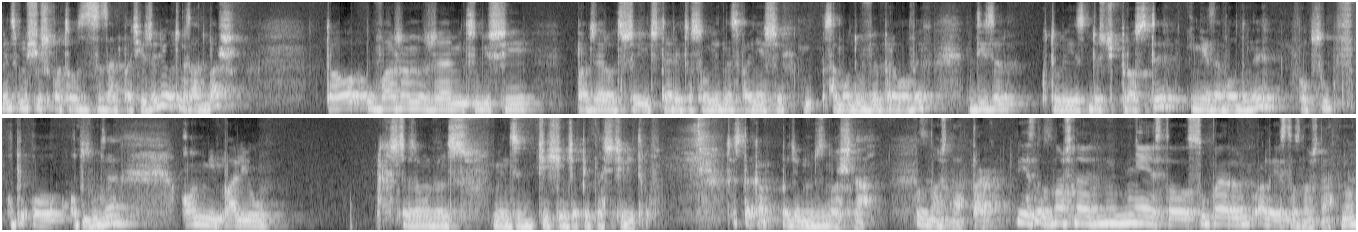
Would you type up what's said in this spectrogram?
więc musisz o to zadbać. Jeżeli o to zadbasz, to uważam, że Mitsubishi Pajero 3 i 4 to są jedne z fajniejszych samochodów wyprawowych. Diesel, który jest dość prosty i niezawodny w, obsłu- w ob- obsłudze. On mi palił, szczerze mówiąc, między 10 a 15 litrów. To jest taka, powiedziałbym, znośna. Znośne, tak. Jest to znośne, nie jest to super, ale jest to znośne. No.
